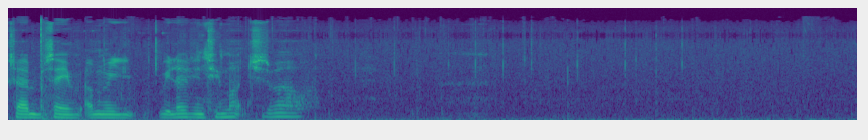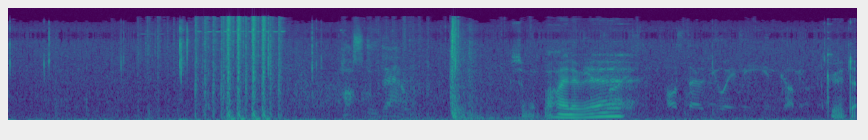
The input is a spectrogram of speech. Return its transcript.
So I'm saying I'm re reloading too much as well. Someone behind over there. Good, they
